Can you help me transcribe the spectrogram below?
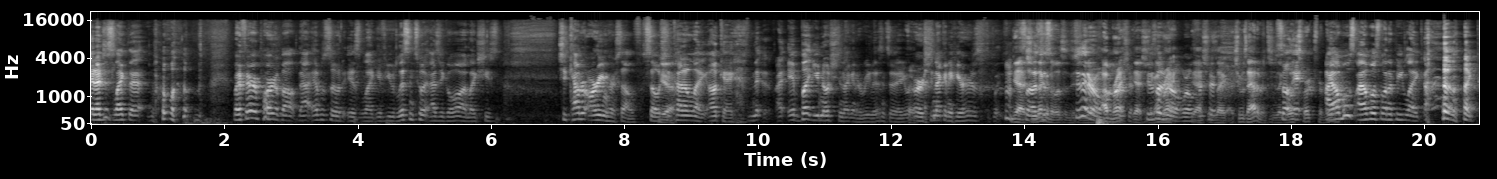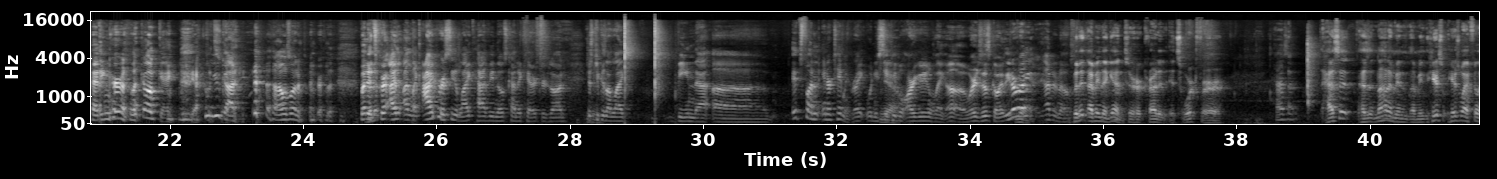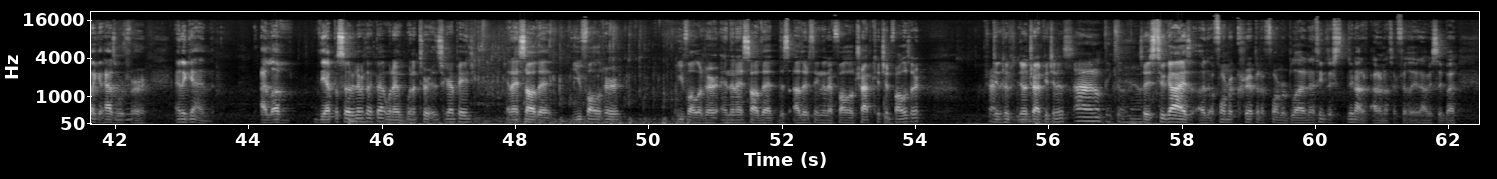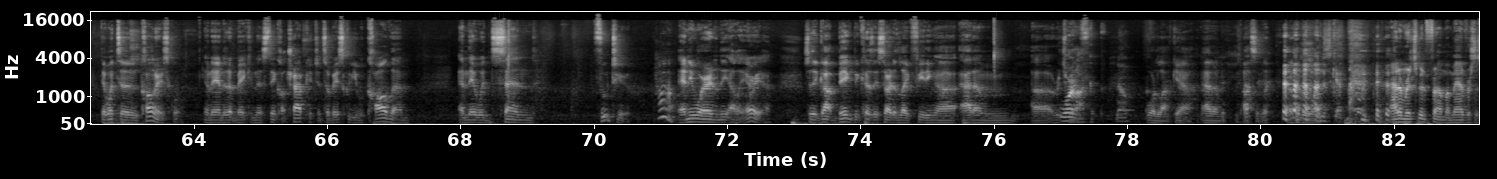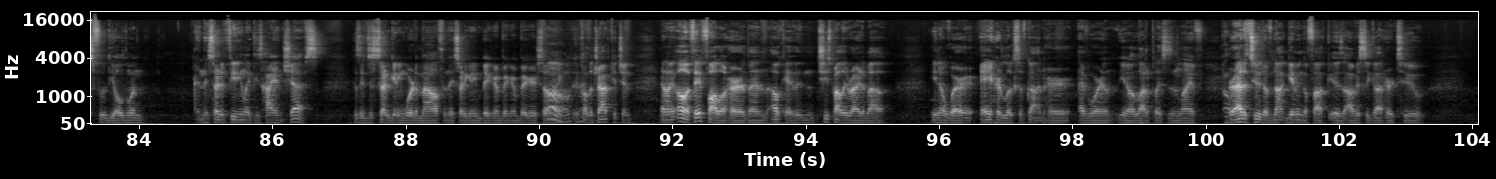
and i just like that. My favorite part about that episode is like if you listen to it as you go on like she's she's counter arguing herself so Yeah. kind of like okay but you know she's not going to re-listen to it anymore or she's not going to hear hers yeah, So she's not just- going to listen. to She's in her like, own I'm right. sure. Yeah, she's, She's like, in her own world, yeah, she's sure. like she was adamant. She's like, so well, it's it- worked for me. I almost, I almost want to be like, like petting her, like okay, Yeah, you got it. I always want to pet her, but it's great. I, I like, I personally like having those kind of characters on, just Mm-hmm. because I like being that. uh It's fun entertainment, right? When you see Yeah. people arguing, like, uh oh, where's this going? You know, Yeah. right? I don't know. But it, I mean, again, to her credit, it's worked for her. Has it? Has it? Has it not? I mean, I mean, here's here's why I feel like it has worked for her. And again, I love the episode and everything like that. When I went to her Instagram page, and I saw that you followed her, you followed her, and then I saw that this other thing that I follow, Trap Kitchen, follows her. Do you know, who, you know what Trap Kitchen is? I don't think so. No. So these two guys, a, a former Crip and a former Blood, and I think they're they're not. I don't know if they're affiliated, obviously, but they went to culinary school and they ended up making this thing called Trap Kitchen. So basically, you would call them, and they would send food to you Huh. anywhere in the LA area. So they got big because they started like feeding uh, Adam uh, Richman. Warlock. No, Warlock, yeah, Adam, possibly. That could be I'm just kidding. Adam Richman from A Man vs. Food, the old one, and they started feeding like these high end chefs, because they just started getting word of mouth and they started getting bigger and bigger and bigger. So Oh, like, okay. they called the Trap Kitchen, and like, oh, if they follow her, then okay, then she's probably right about you know where a her looks have gotten her everywhere, you know, a lot of places in life. Oh, her Oh. attitude of not giving a fuck is obviously got her to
